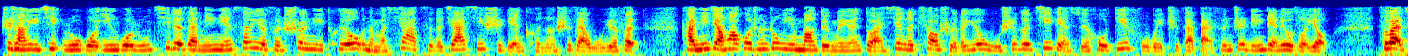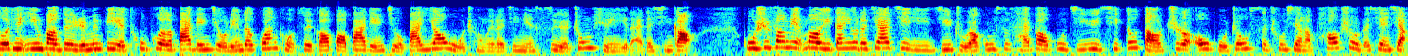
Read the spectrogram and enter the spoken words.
市场预期，如果英国如期的在明年三月份顺利退欧，那么下次的加息时点可能是在五月份。卡尼讲话过程中，英镑对美元短线的跳水了约五十个基点，随后跌幅维持在百分之零点六左右。此外，昨天英镑对人民币也突破了八点九零的关口，最高报八点九八幺五，成为了今年四月中旬以来的新高。股市方面，贸易担忧的加剧以及主要公司财报不及预期，都导致了欧股周四出现了抛售的现象，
